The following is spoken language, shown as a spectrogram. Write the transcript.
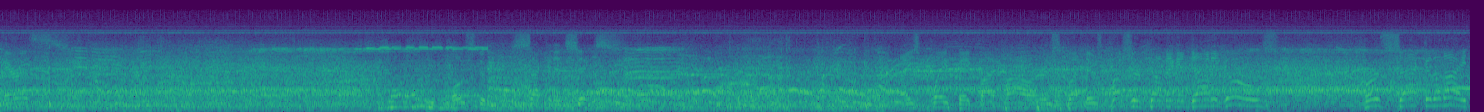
Harris. Close to second and six. Nice play fake by Powers, but there's pressure coming, and down he goes. First sack of the night.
